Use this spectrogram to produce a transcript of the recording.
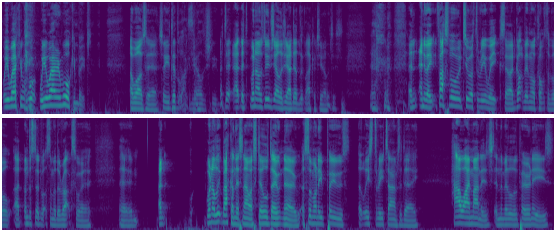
were you working? Were you wearing walking boots? I was here. So you did look like a So- geology student. I did, at the, when I was doing geology, I did look like a geologist. and anyway, fast forward two or three weeks, so I'd got a bit more comfortable. I'd understood what some of the rocks were, um, and w- when I look back on this now, I still don't know. As someone who poos at least three times a day, how I managed in the middle of the Pyrenees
